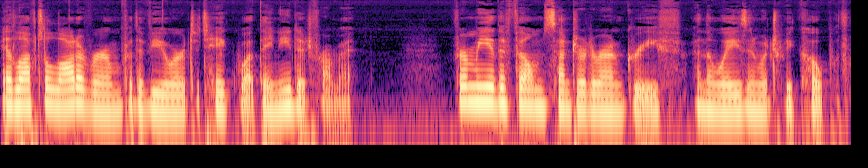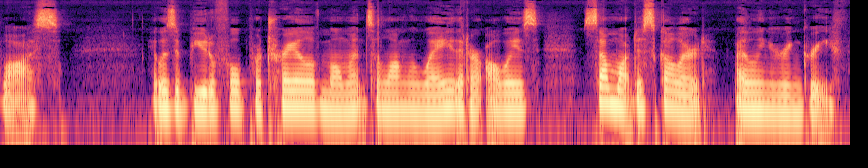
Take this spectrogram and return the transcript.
It left a lot of room for the viewer to take what they needed from it. For me, the film centered around grief and the ways in which we cope with loss. It was a beautiful portrayal of moments along the way that are always somewhat discolored by lingering grief,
